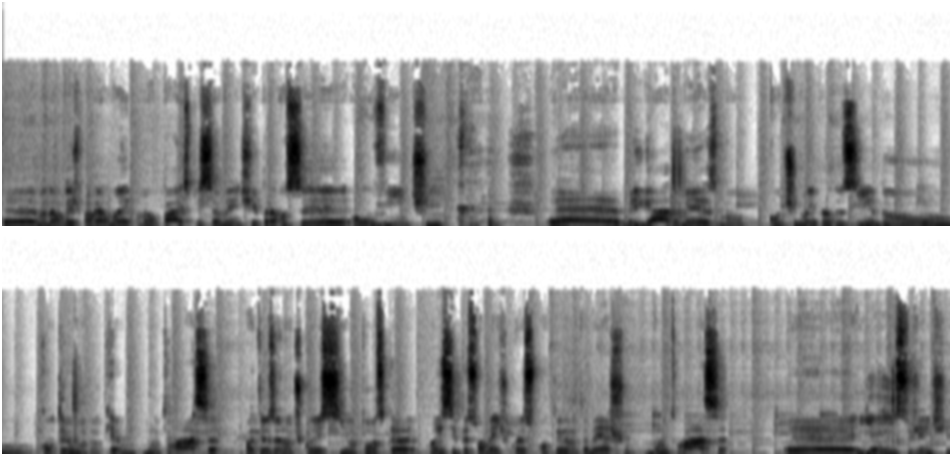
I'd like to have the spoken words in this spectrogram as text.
É, mandar um beijo para minha mãe, para meu pai, especialmente para você, ouvinte. é, obrigado mesmo. Continuem produzindo conteúdo que é muito massa. Matheus, eu não te conheci, o Tosca conheci pessoalmente, conheço o conteúdo também, acho muito massa. É, e é isso, gente.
